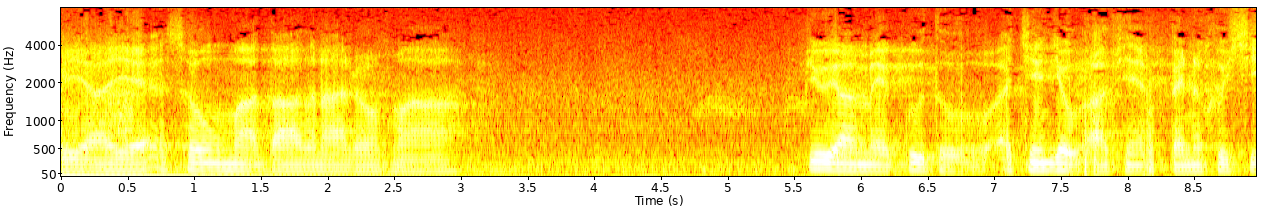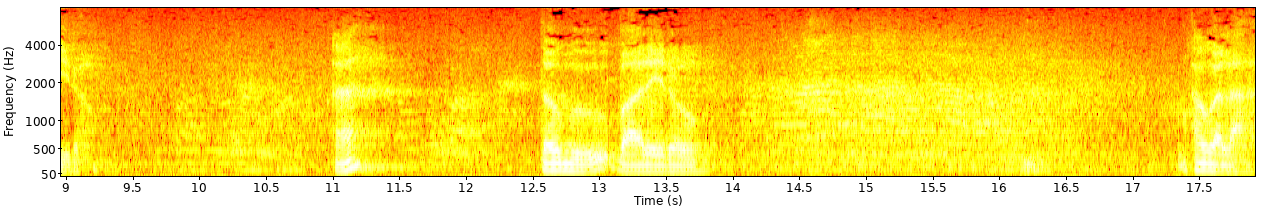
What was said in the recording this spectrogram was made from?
ဘုရားရဲ့အဆုံးအမသာသနာတော်မှာပြုရမယ်ကုသိုလ်အချင်းချုပ်အဖြစ်ဘယ်နှခုရှိတော့ဟမ်သုံးခုပါတယ်တော့ဟုတ်ကလား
